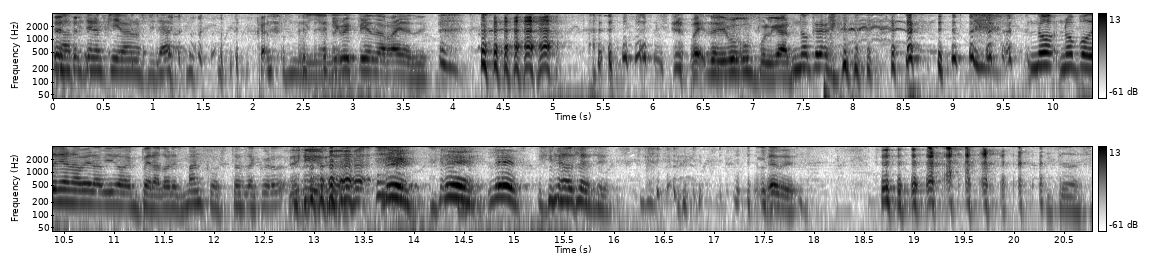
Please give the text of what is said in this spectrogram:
No, te tenemos que llevar a un hospital. ¿Cuántos muñones? güey pidiendo rayas. Se dibuja un pulgar. No creo que. No, no podrían haber habido emperadores mancos, ¿estás de acuerdo? Sí. Lev. Y nada más le hace. Le hace. Y todos,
